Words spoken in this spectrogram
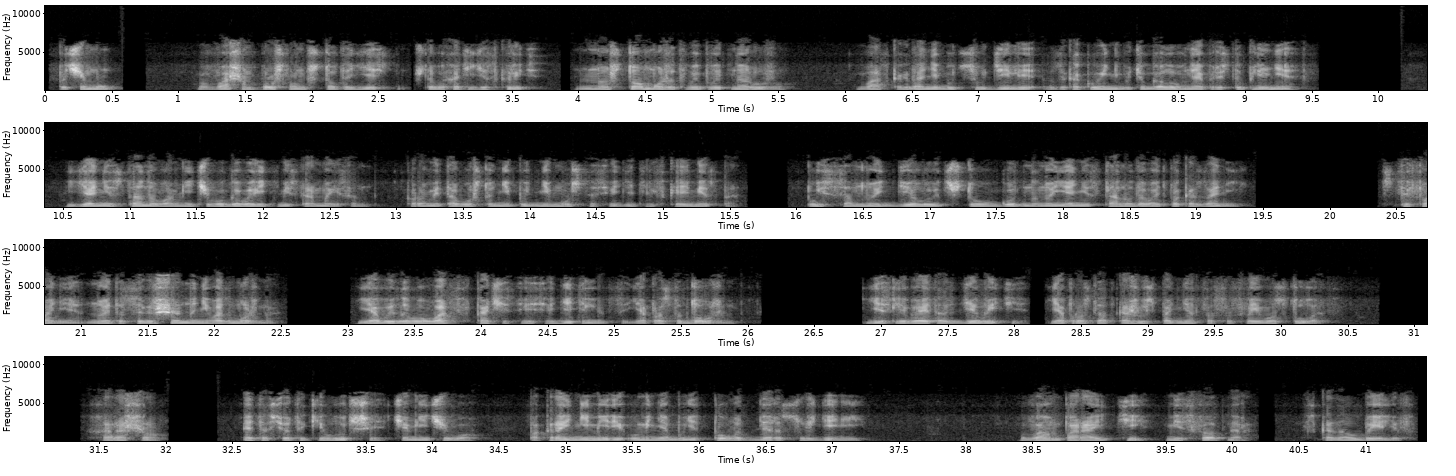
Почему? В вашем прошлом что-то есть, что вы хотите скрыть. Но что может выплыть наружу? Вас когда-нибудь судили за какое-нибудь уголовное преступление? Я не стану вам ничего говорить, мистер Мейсон, кроме того, что не поднимусь на свидетельское место. Пусть со мной делают что угодно, но я не стану давать показаний. Стефания, но это совершенно невозможно. Я вызову вас в качестве свидетельницы, я просто должен. Если вы это сделаете, я просто откажусь подняться со своего стула. Хорошо. Это все-таки лучше, чем ничего. По крайней мере, у меня будет повод для рассуждений. «Вам пора идти, мисс Фелтнер», — сказал Бейлиф.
